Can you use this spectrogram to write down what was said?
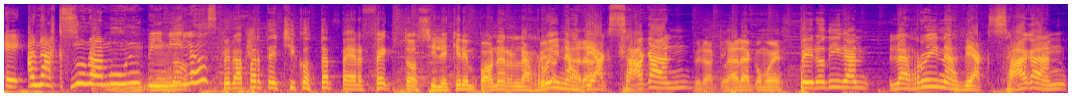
eh, Anaxunamun vinilos? Pero aparte, chicos, está perfecto si le quieren poner las Pero ruinas aclara. de Axagán. Pero aclara cómo es. Pero digan las ruinas de Axagán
